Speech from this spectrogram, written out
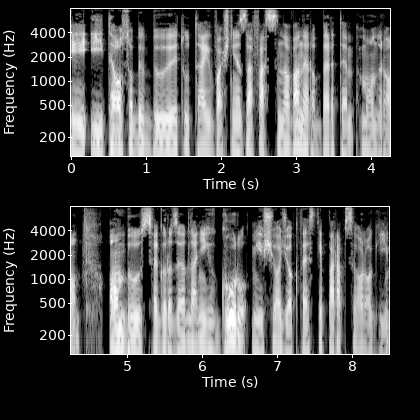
i, i te osoby były tutaj właśnie zafascynowane Robertem Monroe. On był swego rodzaju dla nich guru, jeśli chodzi o kwestie parapsychologii,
